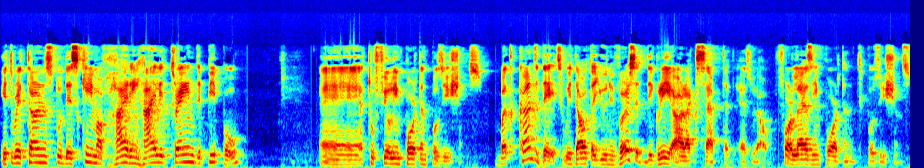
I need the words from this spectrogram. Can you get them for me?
It returns to the scheme of hiring highly trained people uh, to fill important positions. But candidates without a university degree are accepted as well for less important positions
